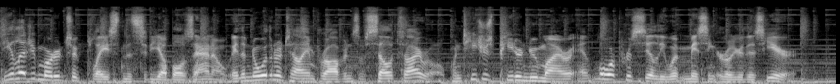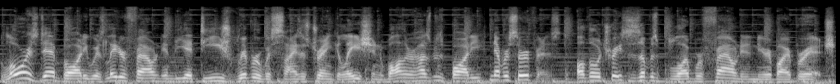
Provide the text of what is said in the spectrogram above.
The alleged murder took place in the city of Bolzano, in the northern Italian province of South Tyrol, when teachers Peter Neumair and Laura Perselli went missing earlier this year. Laura's dead body was later found in the Adige River with signs of strangulation, while her husband's body never surfaced, although traces of his blood were found in a nearby bridge.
